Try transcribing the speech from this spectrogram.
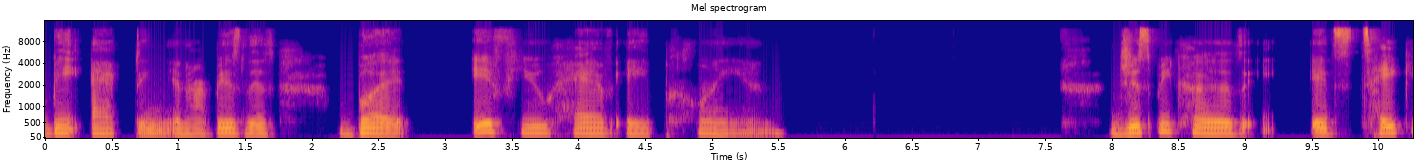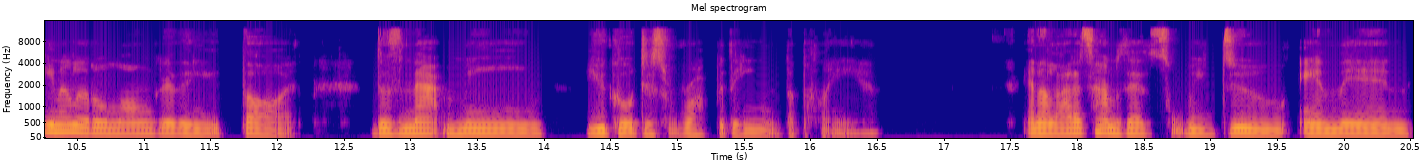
be acting in our business but if you have a plan just because it's taking a little longer than you thought does not mean you go disrupting the plan. And a lot of times that's what we do. And then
